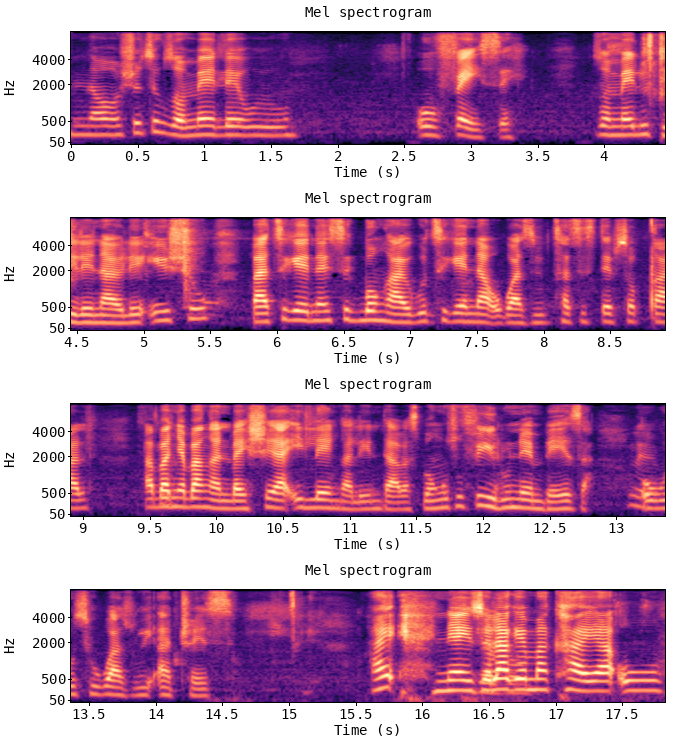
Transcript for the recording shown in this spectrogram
no, shuthi kuzomela u uface. Kuzomela udile nayo le issue, but ke nesikubongayo ukuthi ke na ukwazi ukuthatha istep sokuqala. Abanye abangani bayishare ilenga le ndaba sibonga ukuthi ufikile unembeza ukuthi ukwazi uyi-address. Hayi, niyayizwela ke emakhaya u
